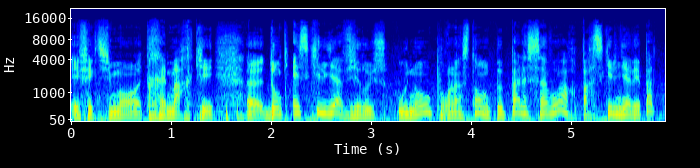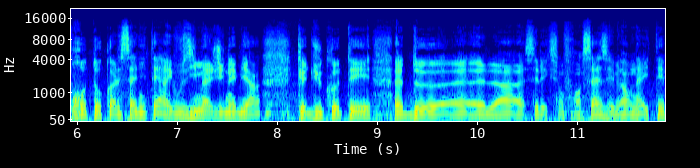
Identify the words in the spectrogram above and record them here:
effectivement très marquée. donc est-ce qu'il y a virus ou non? Pour l'instant, on ne peut pas le savoir parce qu'il n'y avait pas de protocole sanitaire. Et vous imaginez bien que du côté de la sélection française, eh bien, on a été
